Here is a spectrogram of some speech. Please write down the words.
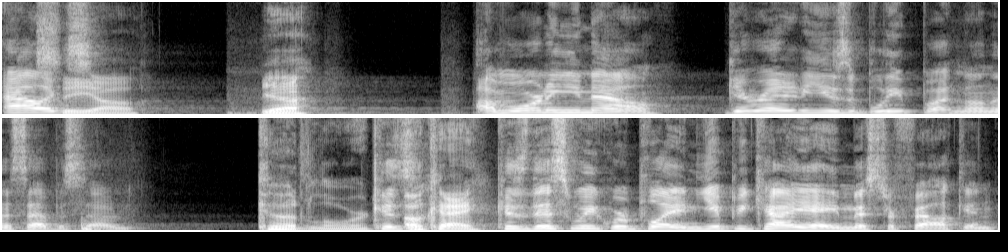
Alex, See y'all. Yeah. I'm warning you now. Get ready to use a bleep button on this episode. Good lord. Cause, okay. Because this week we're playing Yippee Ki Mr. Falcon.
